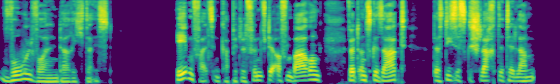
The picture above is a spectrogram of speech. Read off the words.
wohlwollender Richter ist. Ebenfalls in Kapitel 5 der Offenbarung wird uns gesagt, dass dieses geschlachtete Lamm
